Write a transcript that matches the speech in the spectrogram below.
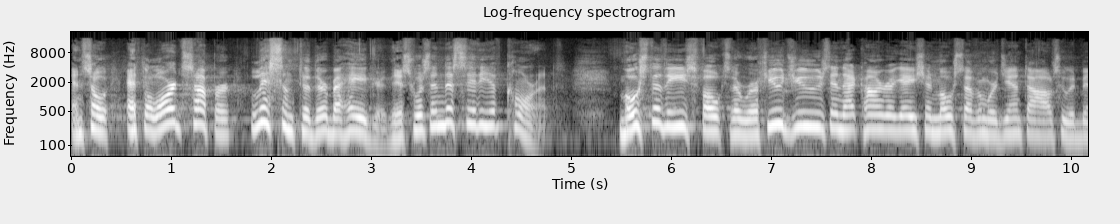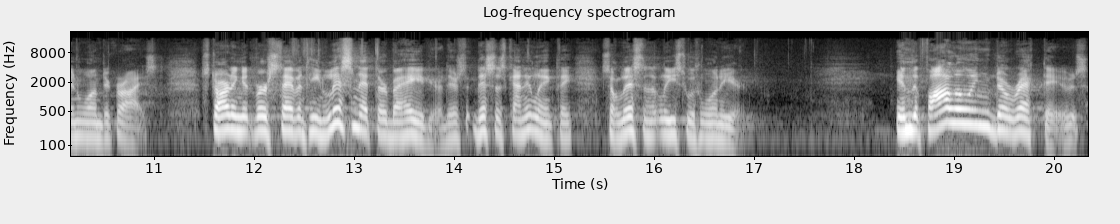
And so at the Lord's Supper, listen to their behavior. This was in the city of Corinth. Most of these folks, there were a few Jews in that congregation, most of them were Gentiles who had been won to Christ. Starting at verse 17, listen at their behavior. There's, this is kind of lengthy, so listen at least with one ear. In the following directives,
